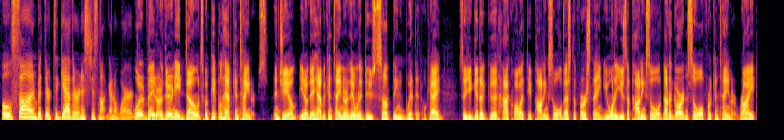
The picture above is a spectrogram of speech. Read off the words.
full sun, but they're together and it's just not going to work. Well, Veda, are there any don'ts when people have containers? And Jim, you know, they have a container and they want to do something with it, okay? Mm-hmm. So you get a good high quality potting soil. That's the first thing. You want to use a potting soil, not a garden soil for a container, right?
